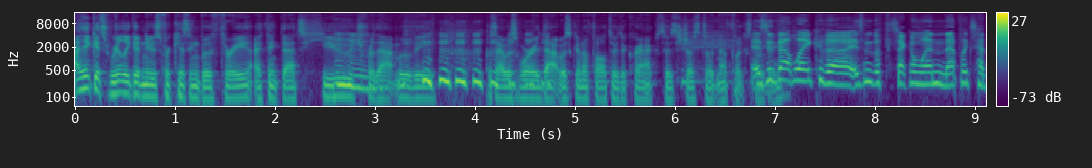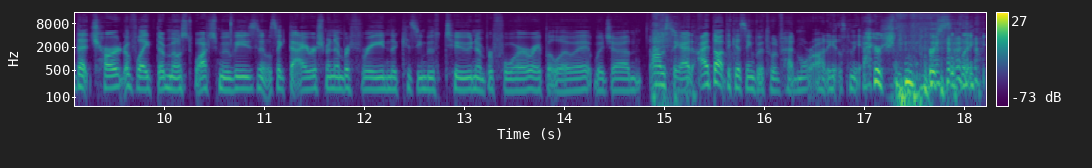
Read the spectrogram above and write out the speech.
I think it's really good news for Kissing Booth 3. I think that's huge Mhm. for that movie because I was worried that was going to fall through the cracks. It's just a Netflix movie. Isn't that like the? Isn't the second one? Netflix had that chart of like their most watched movies, and it was like The Irishman number three and The Kissing Booth two number four right below it. Which um, honestly, I, I thought The Kissing Booth would have had more audience than The Irishman personally.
